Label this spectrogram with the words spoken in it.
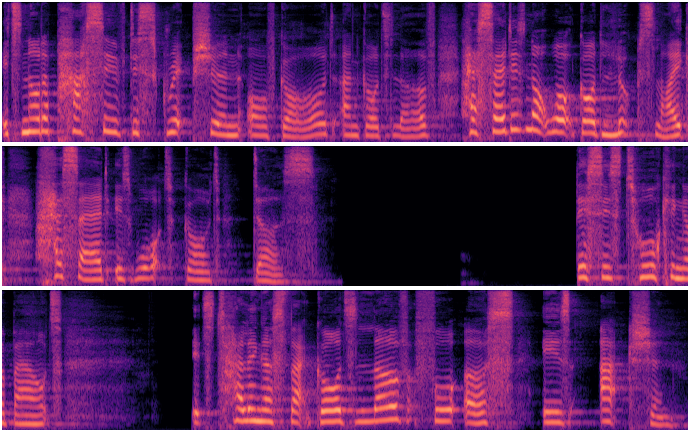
It's not a passive description of God and God's love. Hesed is not what God looks like, Hesed is what God does. This is talking about, it's telling us that God's love for us is action.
